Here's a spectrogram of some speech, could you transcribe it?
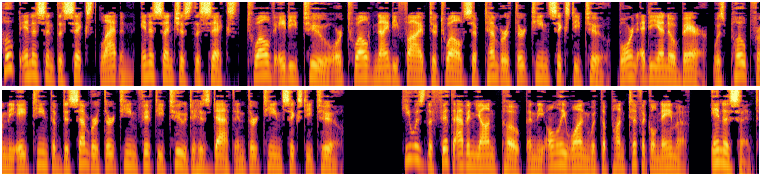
Pope Innocent VI Latin, Innocentius VI, 1282 or 1295–12 September 1362, born Étienne Aubert, was pope from 18 December 1352 to his death in 1362. He was the fifth Avignon pope and the only one with the pontifical name of «innocent».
